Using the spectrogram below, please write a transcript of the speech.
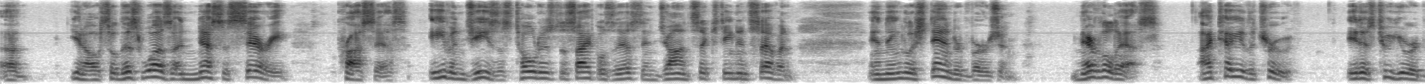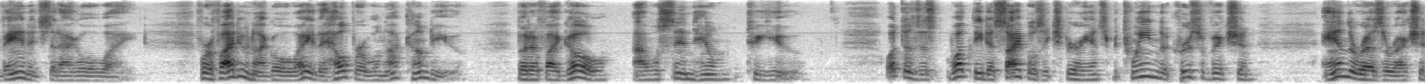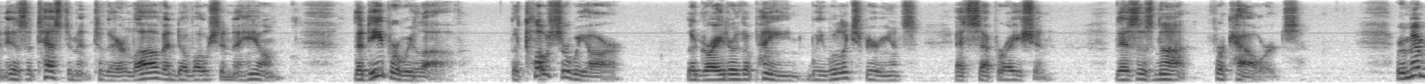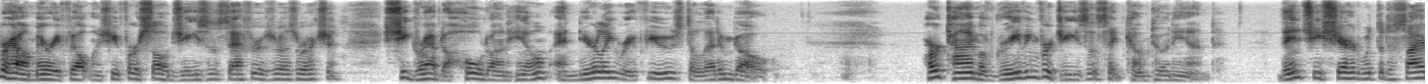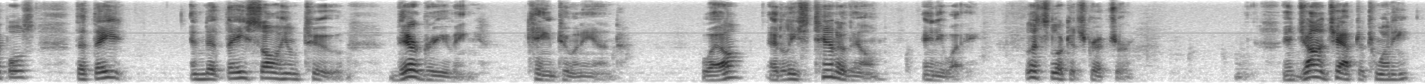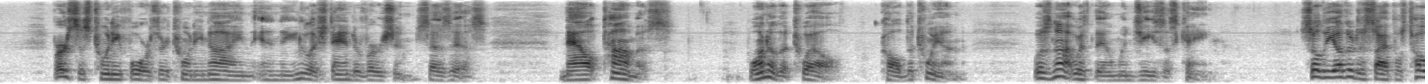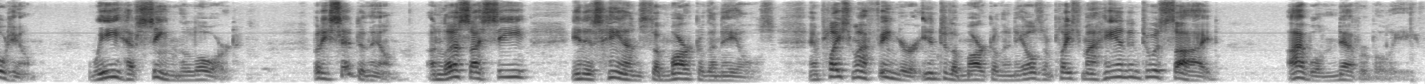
uh, you know. So this was a necessary process. Even Jesus told his disciples this in John 16 and 7 in the English Standard Version. Nevertheless, I tell you the truth. It is to your advantage that I go away. For if I do not go away, the Helper will not come to you. But if I go, I will send him to you. What, does what the disciples experienced between the crucifixion and the resurrection is a testament to their love and devotion to Him. The deeper we love, the closer we are, the greater the pain we will experience at separation. This is not for cowards. Remember how Mary felt when she first saw Jesus after his resurrection? She grabbed a hold on him and nearly refused to let him go. Her time of grieving for Jesus had come to an end. Then she shared with the disciples that they and that they saw him too. Their grieving came to an end. Well, at least 10 of them anyway. Let's look at scripture. In John chapter 20, verses 24 through 29 in the English Standard Version says this Now Thomas, one of the twelve, called the twin, was not with them when Jesus came. So the other disciples told him, We have seen the Lord. But he said to them, Unless I see in his hands the mark of the nails, and place my finger into the mark of the nails, and place my hand into his side, I will never believe.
